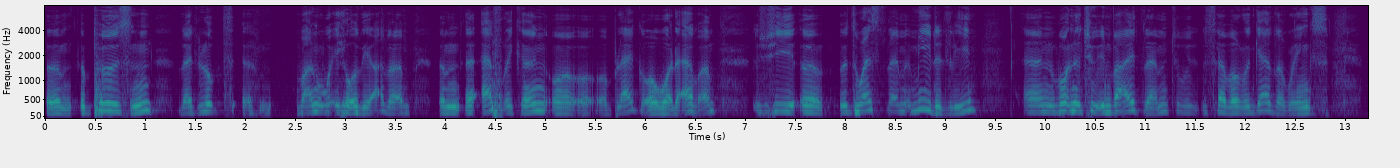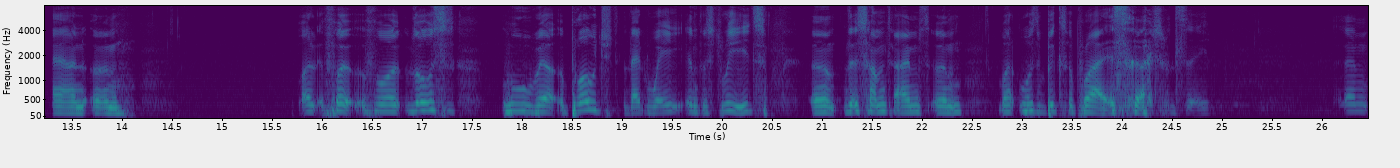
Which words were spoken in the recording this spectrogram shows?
um, a person that looked um, one way or the other, um, African or, or, black or whatever, she uh, addressed them immediately and wanted to invite them to several gatherings. And um, well, for, for those who were approached that way in the streets, um, sometimes um, was a big surprise, I should say. Um,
